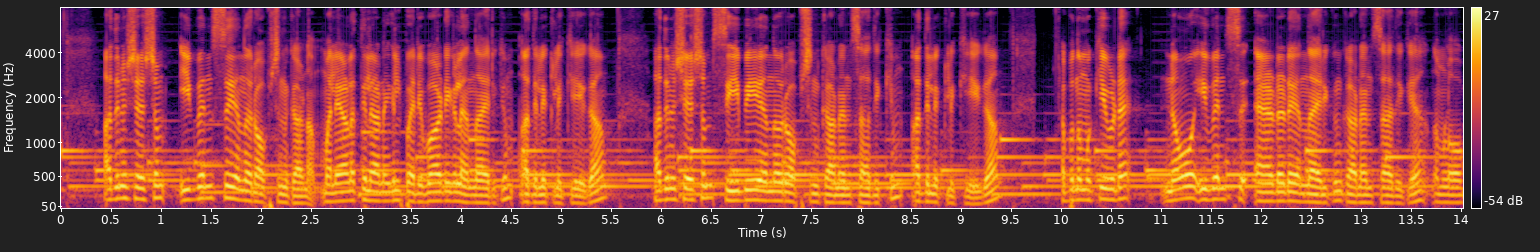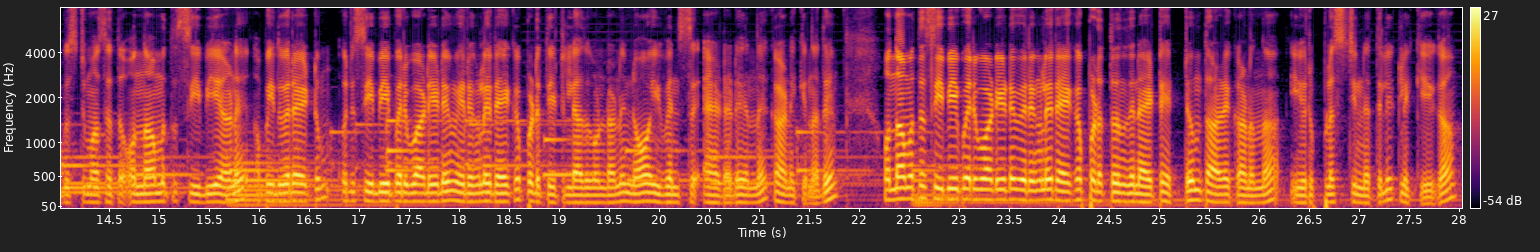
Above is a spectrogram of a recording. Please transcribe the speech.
അതിനുശേഷം ഇവൻസ് എന്നൊരു ഓപ്ഷൻ കാണാം. മലയാളത്തിലാണെങ്കിൽ പരിപാടികൾ എന്നായിരിക്കും അതിൽ ക്ലിക്ക് ചെയ്യുക. അതിനുശേഷം സി ബി എന്നൊരു ഓപ്ഷൻ കാണാൻ സാധിക്കും അതിൽ ക്ലിക്ക് ചെയ്യുക. അപ്പോൾ നമുക്കിവിടെ നോ ഇവന്റ്സ് ആഡഡ് എന്നായിരിക്കും കാണാൻ സാധിക്കുക. നമ്മൾ ഓഗസ്റ്റ് മാസത്തെ ഒന്നാമത്തെ സി ബി ആണ്. അപ്പോൾ ഇതുവരെയായിട്ടും ഒരു സി ബി ഐ പരിപാടിയുടെയും വിവരങ്ങൾ രേഖപ്പെടുത്തിയിട്ടില്ല. അതുകൊണ്ടാണ് നോ ഇവന്റ്സ് ആഡഡ് എന്ന് കാണിക്കുന്നത്. ഒന്നാമത്തെ സി ബി ഐ പരിപാടിയുടെ വിവരങ്ങൾ രേഖപ്പെടുത്തുന്നതിനായിട്ട് ഏറ്റവും താഴെ കാണുന്ന ഈ ഒരു പ്ലസ് ചിഹ്നത്തിൽ ക്ലിക്ക് ചെയ്യുക.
